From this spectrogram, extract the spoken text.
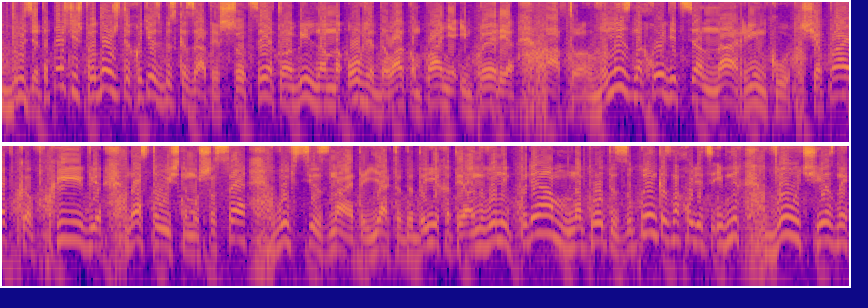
Друзі, та перш ніж продовжити, хотілося б сказати, що цей автомобіль нам на огляд дала компанія Імперія Авто. Вони знаходяться на ринку Чапаївка в Києві на столичному шосе. Ви всі знаєте, як туди доїхати. А вони прямо напроти зупинки знаходяться, і в них величезний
